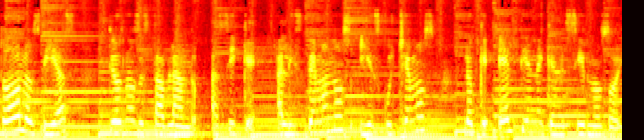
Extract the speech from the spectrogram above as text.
Todos los días Dios nos está hablando, así que alistémonos y escuchemos lo que Él tiene que decirnos hoy.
